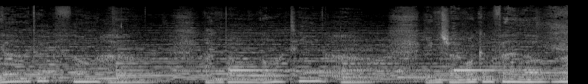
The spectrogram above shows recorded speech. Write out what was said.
也得放下，还步我天下，现在我更快乐吗？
